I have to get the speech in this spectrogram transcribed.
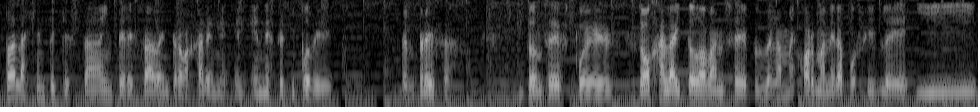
toda la gente que está interesada en trabajar en, en, en este tipo de empresas. Entonces, pues ojalá y todo avance pues de la mejor manera posible y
